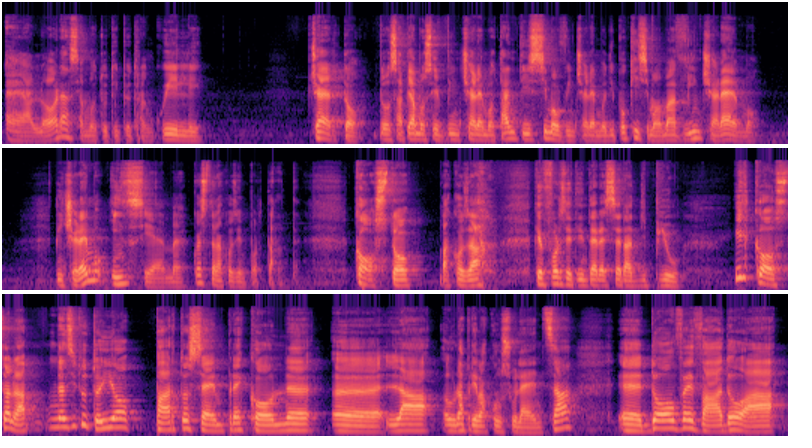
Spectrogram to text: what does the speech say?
eh, allora siamo tutti più tranquilli. Certo, non sappiamo se vinceremo tantissimo o vinceremo di pochissimo, ma vinceremo. Vinceremo insieme, questa è la cosa importante. Costo, la cosa che forse ti interesserà di più. Il costo, allora, innanzitutto io parto sempre con eh, la, una prima consulenza eh, dove vado a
